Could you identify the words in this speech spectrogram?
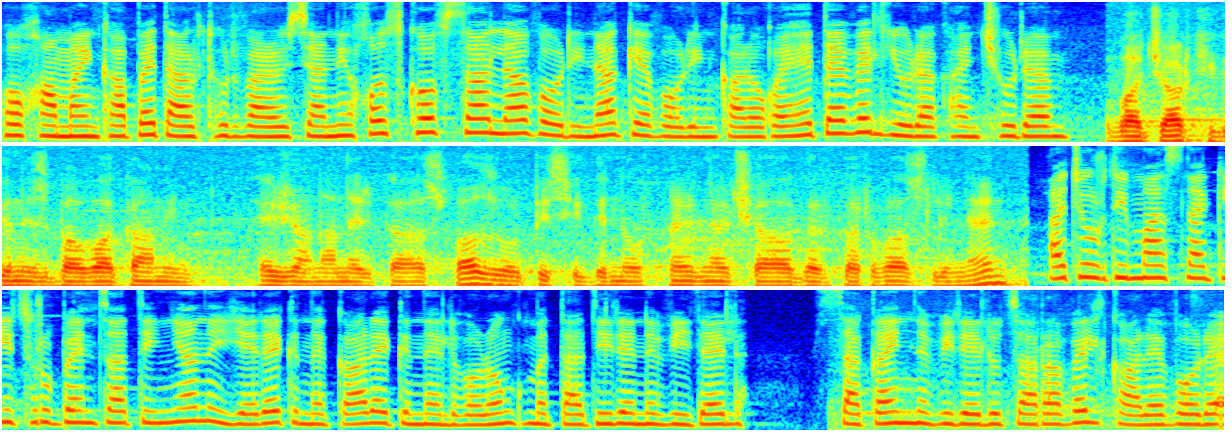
Փոխհամայնքապետ Արթուր Վարոսյանի խոսքով սա լավ օրինակ է, որին կարող է հետևել յուրաքանչյուրը։ Վաճառքի գնից բավականին էժանա ներկայացված, որպիսի գնորդներն էլ չհագրգռված լինեն։ Աճուրդի մասնակից Ռուբեն Ծատինյանը 3 նկար է գնել, որոնք մտադիր է նվիրել։ Սակայն նվիրելուց առավել կարևոր է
